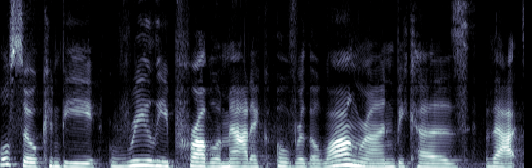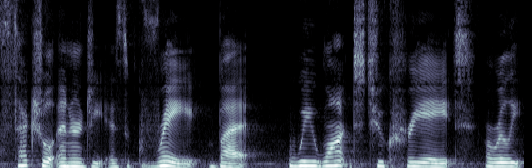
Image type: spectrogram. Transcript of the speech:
also can be really problematic over the long run because that sexual energy is great, but we want to create a really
